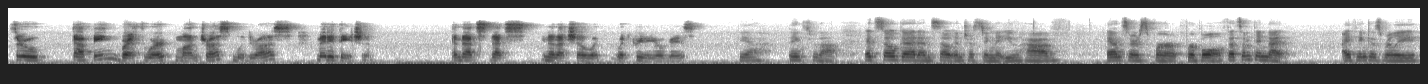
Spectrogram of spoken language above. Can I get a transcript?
through tapping, breath work, mantras, mudras, meditation. And that's that's in a nutshell what, what Kriya Yoga is. Yeah, thanks for that. It's so good and so interesting that you have answers for, for both. That's something that I think is really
